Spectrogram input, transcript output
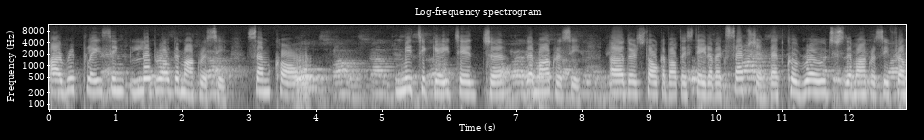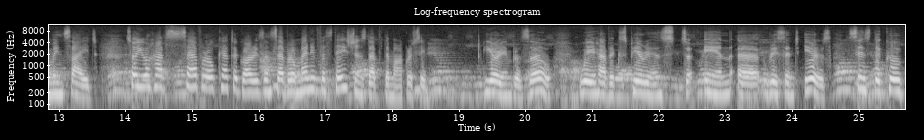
are replacing liberal democracy. Some call mitigated uh, democracy. Others talk about a state of exception that corrodes democracy from inside. So you have several categories and several manifestations of democracy. Here in Brazil, we have experienced in uh, recent years, since the coup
